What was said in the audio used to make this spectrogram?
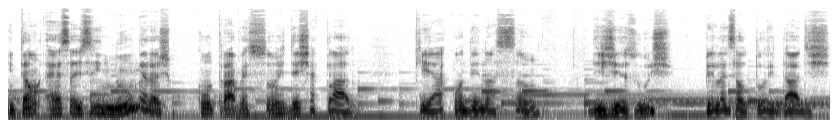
Então, essas inúmeras contravenções deixa claro que a condenação de Jesus pelas autoridades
